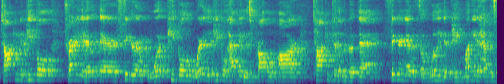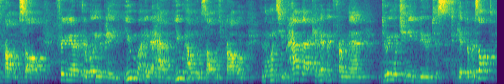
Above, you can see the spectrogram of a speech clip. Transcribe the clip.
talking to people, trying to get out there, figure out what people, where the people having this problem are, talking to them about that, figuring out if they're willing to pay money to have this problem solved, figuring out if they're willing to pay you money to have you help them solve this problem, and then once you have that commitment from them, doing what you need to do to, to get the result.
